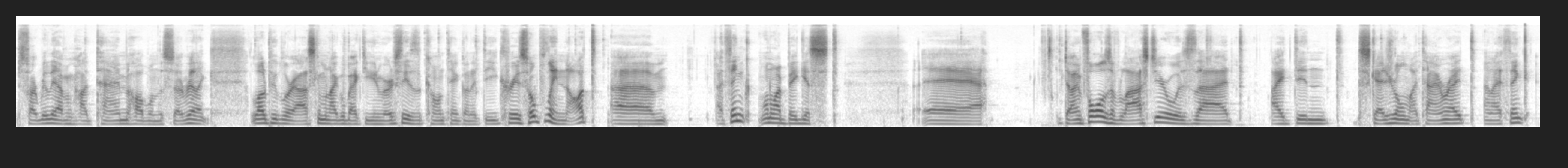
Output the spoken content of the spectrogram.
so I really haven't had time to hop on the server. Like a lot of people are asking when I go back to university, is the content going to decrease? Hopefully not. Um, I think one of my biggest uh, downfalls of last year was that I didn't schedule my time right, and I think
